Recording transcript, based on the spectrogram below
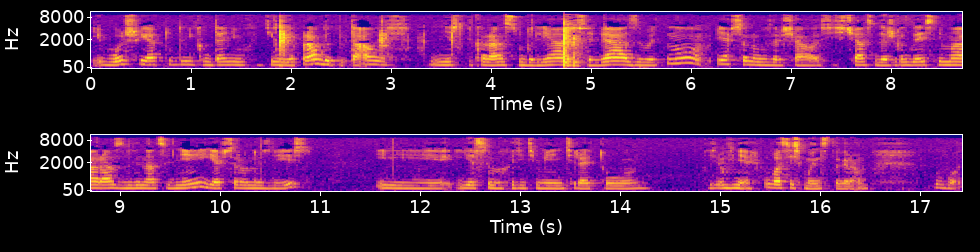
И больше я оттуда никогда не выходила. Я правда пыталась несколько раз удалять, завязывать, но я все равно возвращалась. И сейчас, даже когда я снимаю раз в 12 дней, я все равно здесь. И если вы хотите меня не терять, то мне, у вас есть мой инстаграм. Вот.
